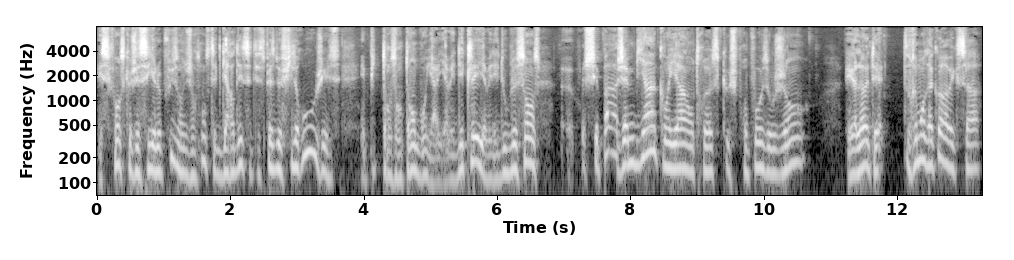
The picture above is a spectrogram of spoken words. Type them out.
Et souvent, ce que j'essayais le plus dans une chanson, c'était de garder cette espèce de fil rouge. Et, puis, de temps en temps, bon, il y, avait des clés, il y avait des doubles sens. Euh, je sais pas, j'aime bien quand il y a entre ce que je propose aux gens et Alain était vraiment d'accord avec ça.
